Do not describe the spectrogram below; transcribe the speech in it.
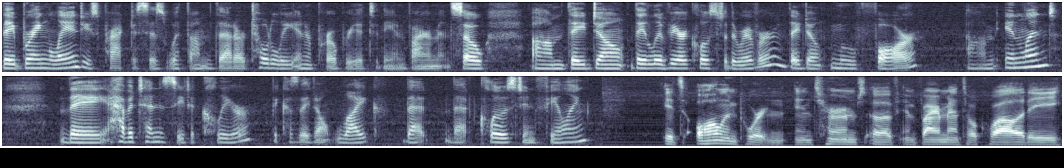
they bring land use practices with them that are totally inappropriate to the environment. So um, they don't, they live very close to the river, they don't move far um, inland. They have a tendency to clear because they don't like that, that closed in feeling. It's all important in terms of environmental quality,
